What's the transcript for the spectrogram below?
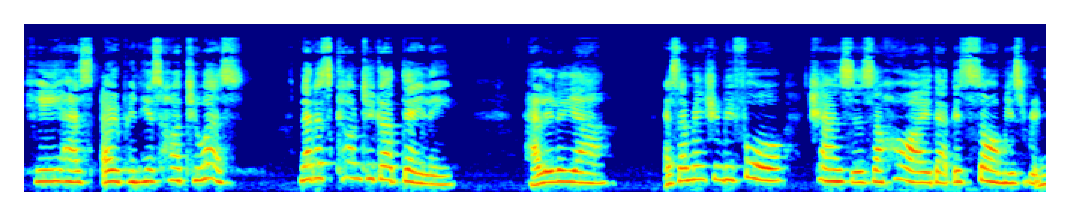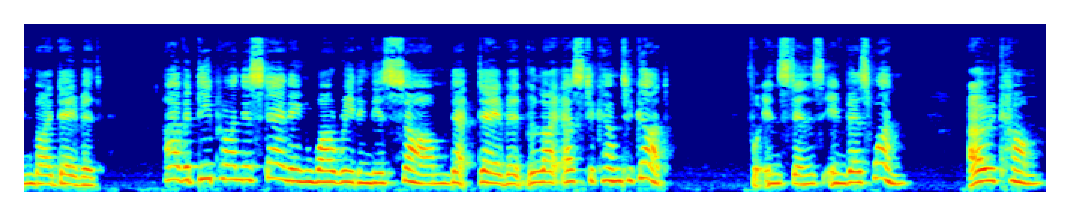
He has opened His heart to us. Let us come to God daily. Hallelujah. As I mentioned before, chances are high that this psalm is written by David I have a deeper understanding while reading this psalm that David would like us to come to God. For instance, in verse 1, Oh come,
